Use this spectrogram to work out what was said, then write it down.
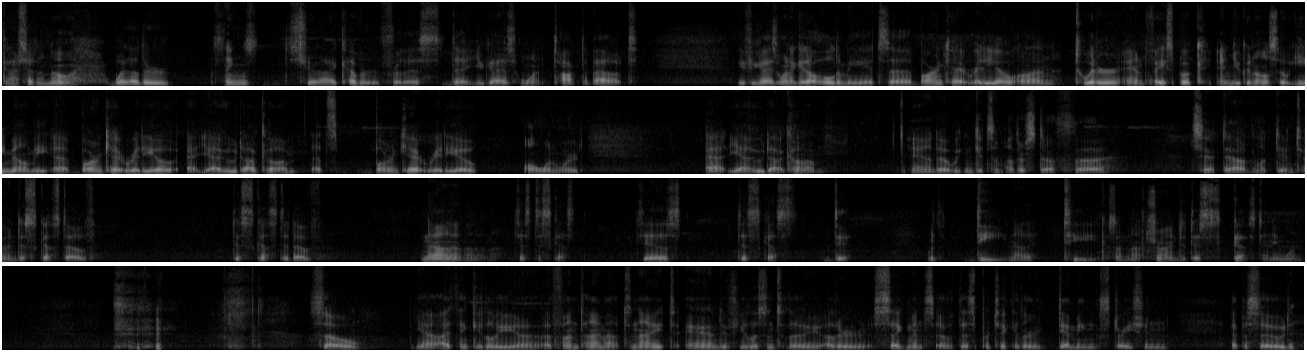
Gosh, I don't know. What other things should I cover for this that you guys want talked about? If you guys want to get a hold of me, it's uh, Barncat Radio on Twitter and Facebook, and you can also email me at barncatradio at yahoo.com. That's barncatradio, all one word, at yahoo.com. And uh, we can get some other stuff uh, checked out and looked into and discussed of. Disgusted of. No, no, no, no, no. Just discussed. Just discussed. With a D, not a T because I'm not trying to disgust anyone. so, yeah, I think it'll be a, a, fun time out tonight. And if you listen to the other segments of this particular demonstration episode,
